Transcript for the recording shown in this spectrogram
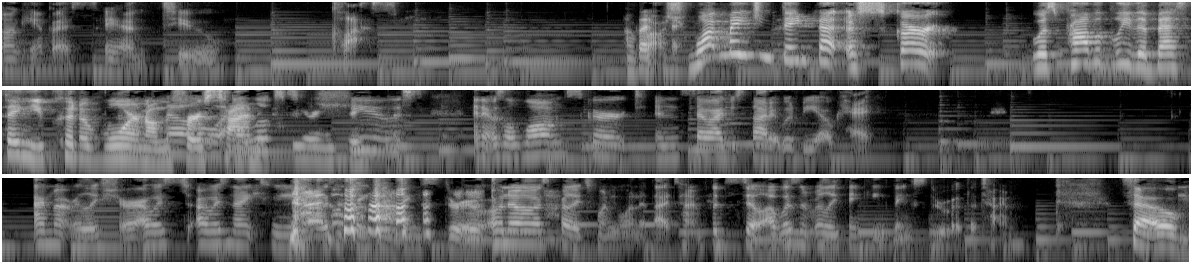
on campus and to class. Oh But- gosh. What made you think that a skirt was probably the best thing you could have worn on the No, first time experiencing cute, this? and it was a long skirt, and so I just thought it would be okay. I'm not really sure. I was I was 19. I wasn't thinking things through. Oh no, I was probably 21 at that time. But still, I wasn't really thinking things through at the time. So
